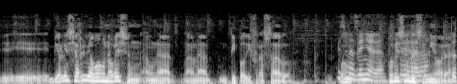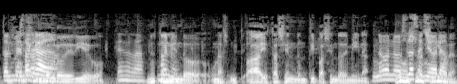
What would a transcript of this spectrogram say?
y- y violencia arriba vos no ves un, a, una, a una- un tipo disfrazado. Es Vos- una señora. Vos ves a una señora. Totalmente. Es el logro de Diego. Es verdad. No estás bueno, viendo una, ay, está haciendo un tipo haciendo de mina. No, no, es una señora.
